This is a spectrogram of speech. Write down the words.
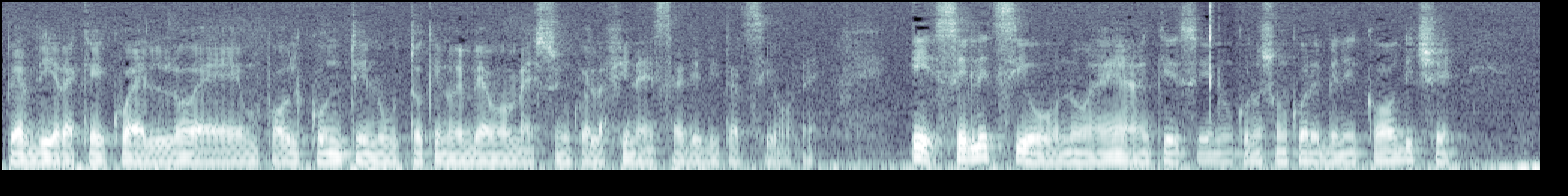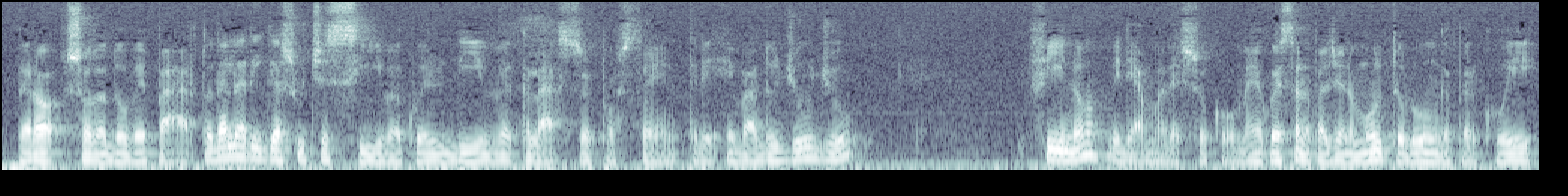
per dire che quello è un po' il contenuto che noi abbiamo messo in quella finestra di editazione. E seleziono eh, anche se non conosco ancora bene il codice però so da dove parto, dalla riga successiva, quel div class post entry e vado giù giù fino, vediamo adesso come, eh, questa è una pagina molto lunga per cui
